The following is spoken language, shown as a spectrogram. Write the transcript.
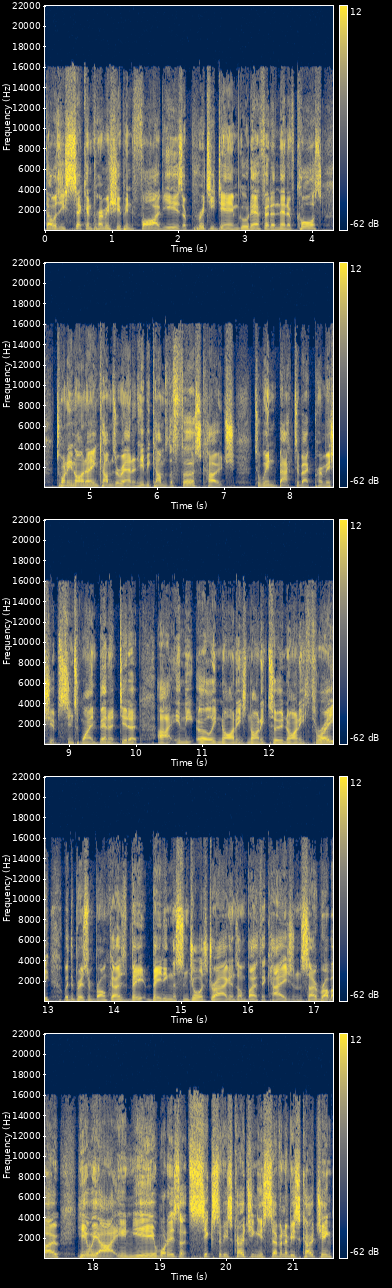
that was his second premiership in five years, a pretty damn good effort. And then, of course, 2019 comes around and he becomes the first coach to win back to back premierships since Wayne Bennett did it uh, in the early 90s, 92, 93, with the Brisbane Broncos beating the St. George Dragons on both occasions. So, Robbo, here we are in year, what is it? Six of his coaching, year seven of his coaching.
